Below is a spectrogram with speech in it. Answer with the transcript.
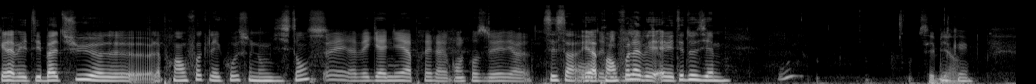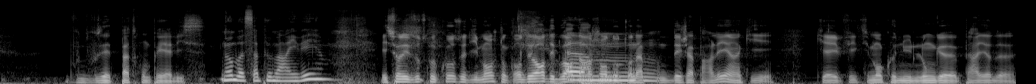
avait été battue euh, la première fois qu'elle avait couru sur une longue distance. Oui, elle avait gagné après la grande course de euh, C'est ça, et la première fois, elle, elle était deuxième. C'est bien. Vous ne vous êtes pas trompé, Alice. Non, bah ça peut m'arriver. Hein. Et sur les autres courses de dimanche, donc en dehors d'Edouard d'Argent dont on a déjà parlé, hein, qui, qui a effectivement connu une longue période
